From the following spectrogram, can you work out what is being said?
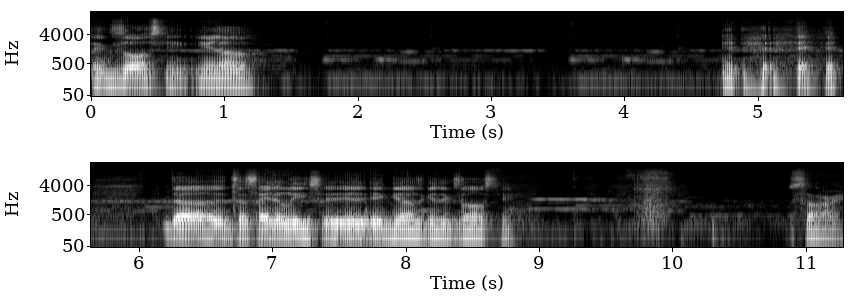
exhausting, you know? the, to say the least, it, it does get exhausting. Sorry.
